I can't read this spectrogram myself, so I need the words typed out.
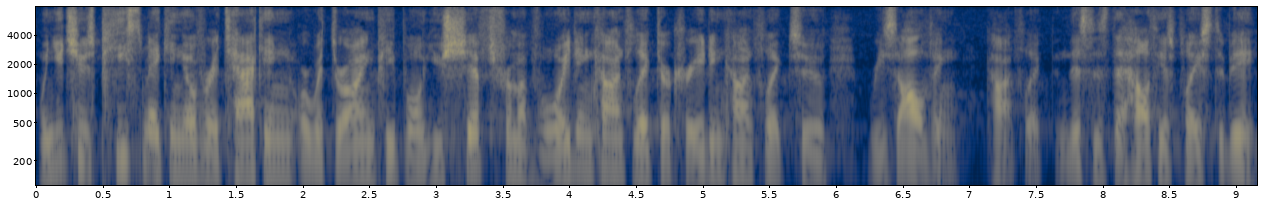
when you choose peacemaking over attacking or withdrawing people, you shift from avoiding conflict or creating conflict to resolving conflict. And this is the healthiest place to be.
